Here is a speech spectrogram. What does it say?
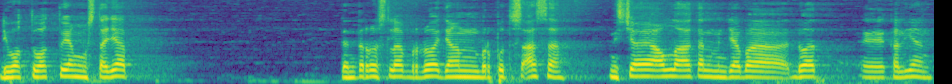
di waktu-waktu yang mustajab. Dan teruslah berdoa jangan berputus asa. Niscaya Allah akan menjawab doa eh, kalian.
